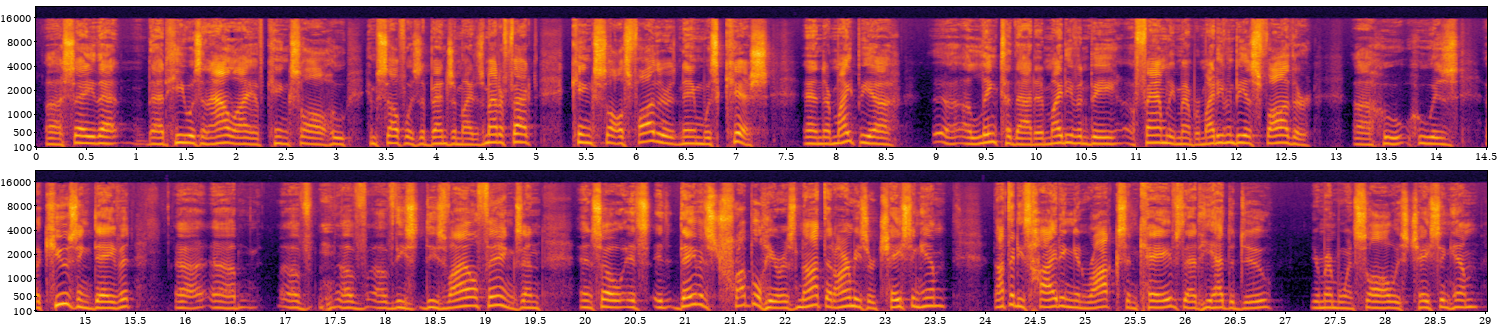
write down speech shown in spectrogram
uh, say that, that he was an ally of King Saul, who himself was a Benjamite. As a matter of fact, King Saul's father's name was Kish, and there might be a, a link to that. It might even be a family member, might even be his father uh, who, who is accusing David uh, um, of, of, of these, these vile things. And, and so it's, it, David's trouble here is not that armies are chasing him, not that he's hiding in rocks and caves that he had to do. You remember when Saul was chasing him?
